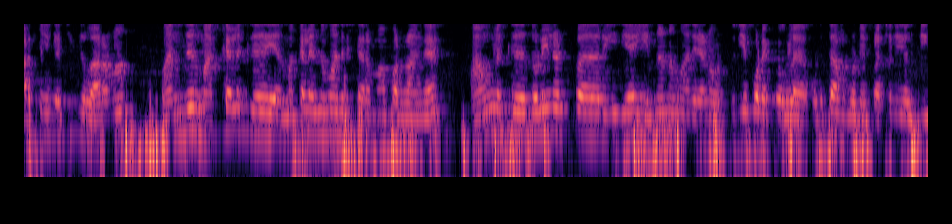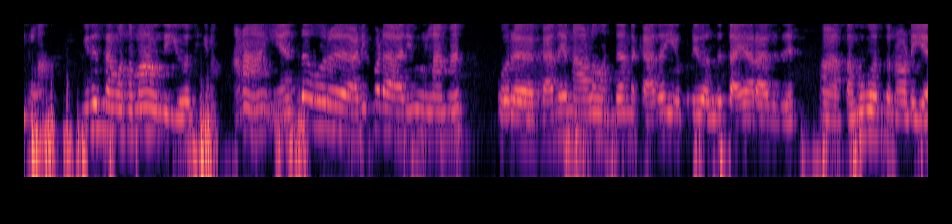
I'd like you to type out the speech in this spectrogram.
அரசியல் கட்சிக்கு வரணும். வந்து மக்களுக்கு மக்கள் எந்த மாதிரி சிரமப்படுறாங்க அவங்களுக்கு தொழில்நுட்ப ரீதியா என்னென்ன மாதிரியான ஒரு புதிய படைப்புகளை கொடுத்து அவங்களுடைய பிரச்சனைகள் தீர்க்கலாம் இது சம்மந்தமாக வந்து யோசிக்கணும். ஆனா எந்த ஒரு அடிப்படை அறிவும் இல்லாம ஒரு கதைனாலும் வந்து அந்த கதை எப்படி வந்து தயாராகுது ஆஹ் சமூகத்தினுடைய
